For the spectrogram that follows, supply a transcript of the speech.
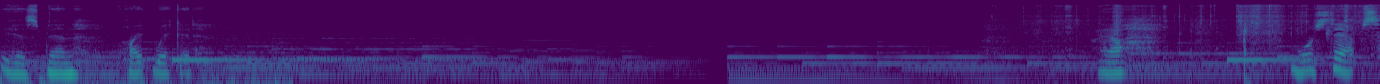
has been quite wicked. Well, more steps.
